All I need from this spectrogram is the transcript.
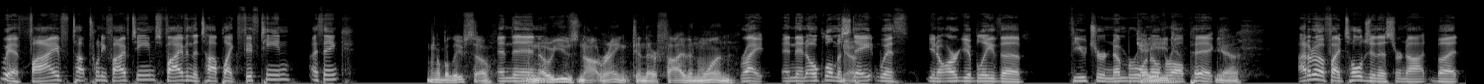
we have five top 25 teams, five in the top like 15, I think. I believe so. And then and OU's not ranked, and they're five and one. Right. And then Oklahoma Yeah. State with, you know, arguably the future number one overall pick. Yeah, I don't know if I told you this or not, but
